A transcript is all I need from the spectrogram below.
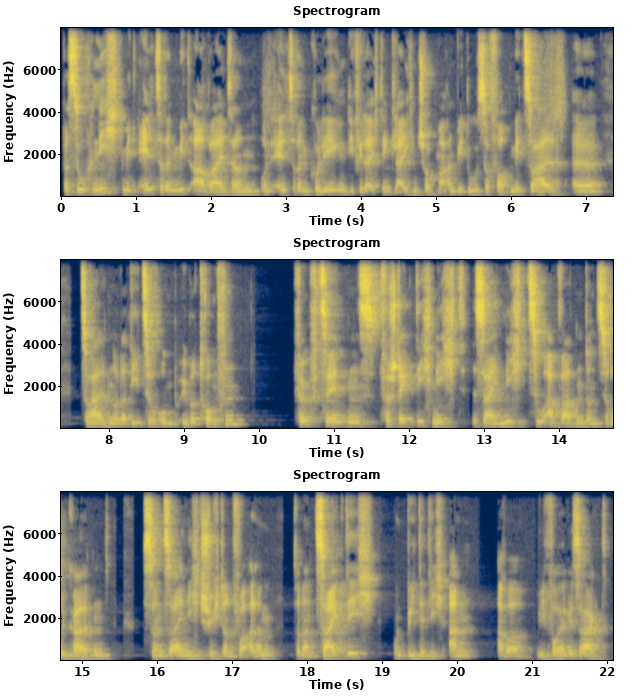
versuch nicht mit älteren Mitarbeitern und älteren Kollegen, die vielleicht den gleichen Job machen wie du, sofort mitzuhalten äh, oder die zu um, übertrumpfen. 15. Versteck dich nicht, sei nicht zu abwartend und zurückhaltend, sondern sei nicht schüchtern vor allem, sondern zeig dich und biete dich an. Aber wie vorher gesagt,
